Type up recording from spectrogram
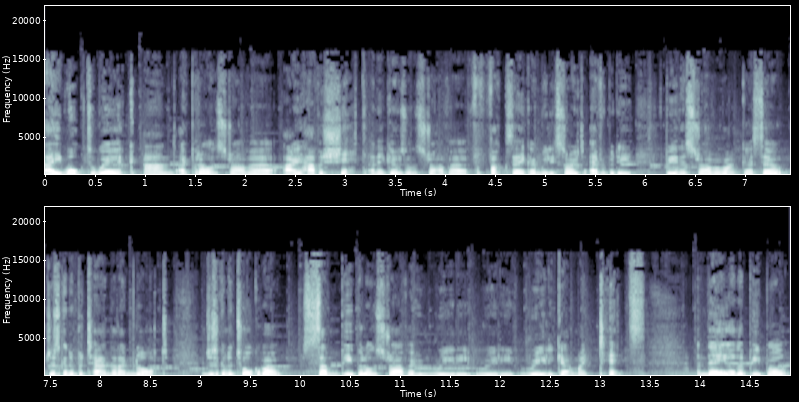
I walk to work and I put it on Strava. I have a shit and it goes on Strava. For fuck's sake, I'm really sorry to everybody being a Strava wanker. So I'm just going to pretend that I'm not. I'm just going to talk about some people on Strava who really, really, really get on my tits. And they are the people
